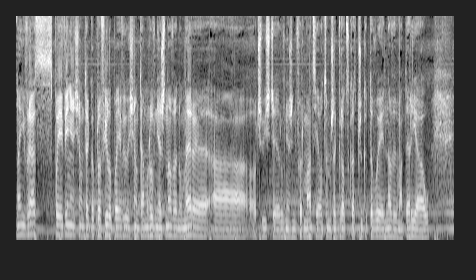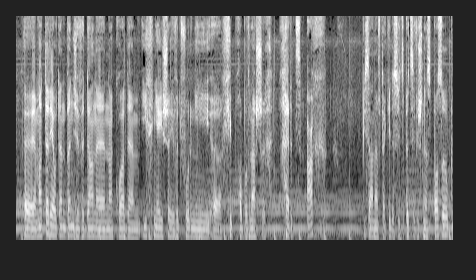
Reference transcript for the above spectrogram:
No i wraz z pojawieniem się tego profilu pojawiły się tam również nowe numery, a oczywiście również informacja o tym, że Grot Squad przygotowuje nowy materiał. Materiał ten będzie wydany nakładem ichniejszej wytwórni hip-hop w naszych hercach pisane w taki dosyć specyficzny sposób.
